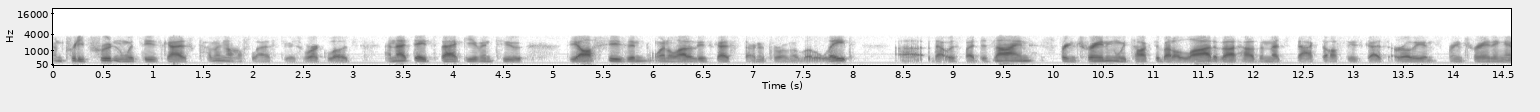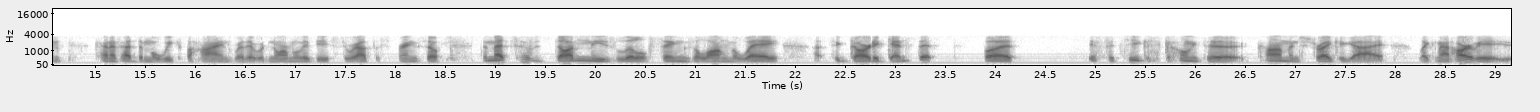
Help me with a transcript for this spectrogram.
and pretty prudent with these guys coming off last year's workloads, and that dates back even to the off season when a lot of these guys started throwing a little late. That was by design spring training. We talked about a lot about how the Mets backed off these guys early in spring training and kind of had them a week behind where they would normally be throughout the spring. So the Mets have done these little things along the way uh, to guard against it. But if fatigue is going to come and strike a guy like Matt Harvey,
